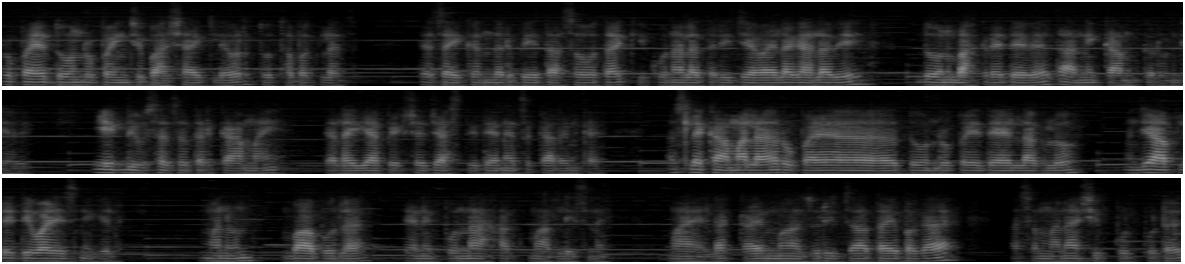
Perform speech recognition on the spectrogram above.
रुपये दोन रुपयांची भाषा ऐकल्यावर तो थबकलाच. त्याचा एकंदर बेत असा होता की कोणाला तरी जेवायला घालावे दोन भाकऱ्या द्याव्यात आणि काम करून घ्यावे. एक दिवसाचं तर काम आहे त्याला यापेक्षा जास्ती देण्याचं कारण काय? असल्या कामाला रुपया दोन रुपये द्यायला लागलो म्हणजे आपले दिवाळीच निघेल. म्हणून बाबूला त्याने पुन्हा हाक मारलीच नाही. मायाला काय माजुरी जात आहे बघा असं मनाशी पुटपुटत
